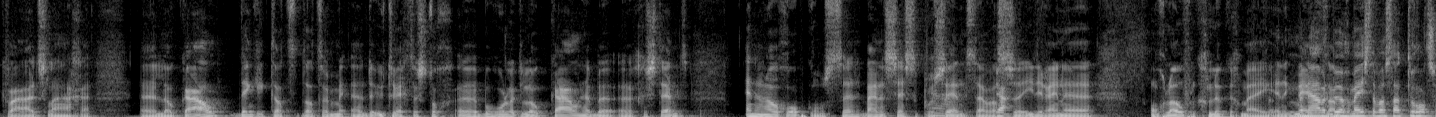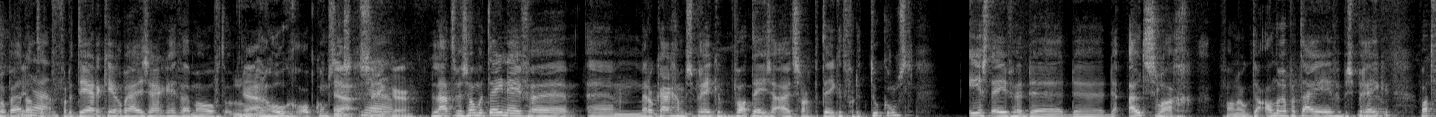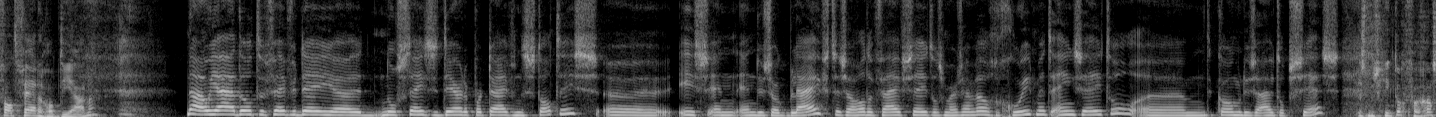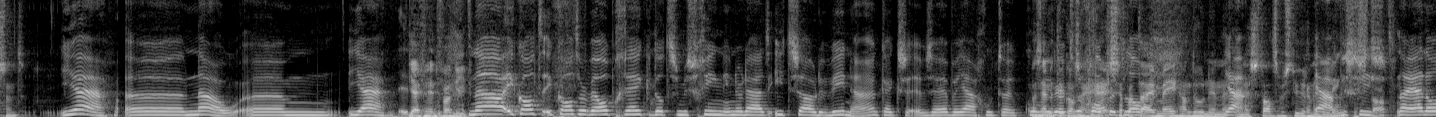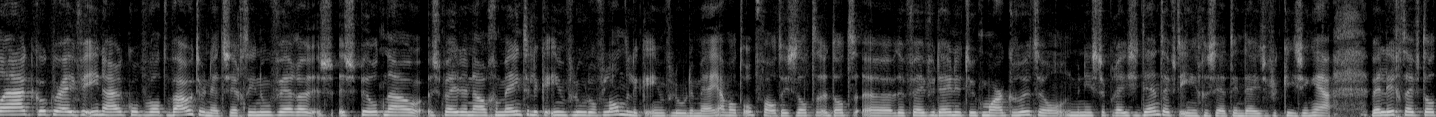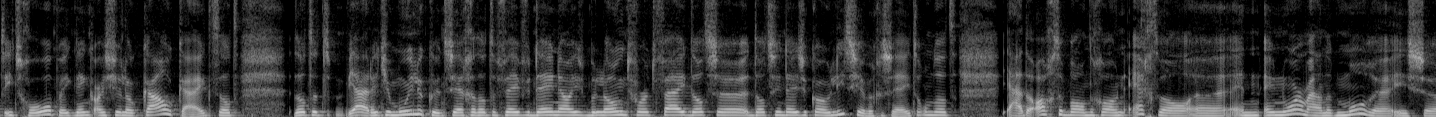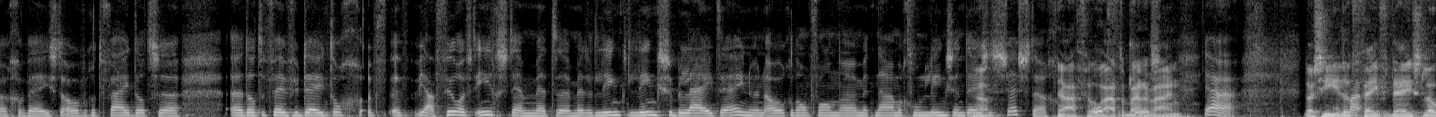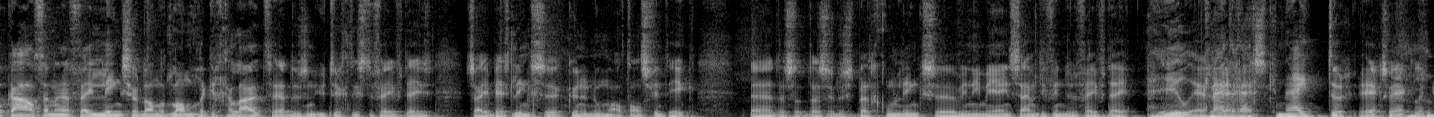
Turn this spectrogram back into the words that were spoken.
qua uitslagen eh, lokaal, denk ik dat, dat er, de Utrechters toch eh, behoorlijk lokaal hebben eh, gestemd. En een hoge opkomst, hè? bijna 60 procent. Daar was Ja. iedereen eh, ongelooflijk gelukkig mee. En ik Met name de burgemeester was daar trots op. Hè? Dat Ja. het voor de derde keer op rij, zeg ik even uit mijn hoofd, Ja. een hogere opkomst is. Ja, zeker. Laten we zo meteen even ehm, met elkaar gaan bespreken wat deze uitslag betekent voor de toekomst. eerst even de, de, de uitslag van ook de andere partijen even bespreken. Wat valt verder op, Diana? Nou ja, dat de VVD uh, nog steeds de derde partij van de stad is. Uh, is en, en dus ook blijft. Ze hadden vijf zetels, maar zijn wel gegroeid met één zetel. Uh, komen dus uit op zes. Dat is misschien toch verrassend. Ja, uh, nou, um, ja. Jij vindt van niet? Nou, ik had, ik had er wel op gerekend dat ze misschien inderdaad iets zouden winnen. Kijk, ze, ze hebben, ja, goed. Uh, we zijn natuurlijk als een rechtse partij mee gaan doen in, ja. in een stadsbestuur in ja, een linkse precies. stad. Nou ja, dan haak ik ook weer even in op wat Wouter net zegt. In hoeverre speelt nou, spelen nou gemeentelijke invloeden of landelijke invloeden mee? Ja, wat opvalt is dat, dat uh, de VVD natuurlijk Mark Rutte, minister-president, heeft ingezet in deze verkiezingen. Ja, wellicht heeft dat iets geholpen. Ik denk als je lokaal kijkt, dat, dat, het, ja, dat je moeilijk kunt zeggen dat de VVD nou is beloond voor het feit dat ze, dat ze in deze coalitie hebben gezeten. Omdat ja, de achterban gewoon echt wel uh, en enorm aan het morren is uh, geweest over het feit dat, ze, uh, dat de VVD toch ja, veel heeft ingestemd met, met het link, linkse beleid. Hè, in hun ogen dan van met name GroenLinks en D66. Ja, ja veel water bij de wijn. Ja. Daar zie je dat maar, VVD's lokaal zijn uh, veel linkser dan het landelijke geluid. Hè. Dus in Utrecht is de VVD, zou je best links uh, kunnen noemen, althans vind ik. Uh, daar, daar zullen ze bij de GroenLinks uh, weer niet mee eens zijn. Want die vinden de VVD heel erg Knijterrechts. Knijterrechts, werkelijk.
